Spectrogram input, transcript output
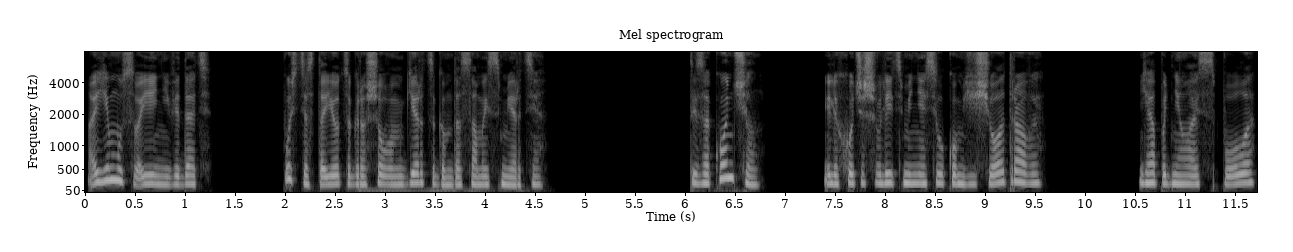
А ему своей не видать. Пусть остается грошовым герцогом до самой смерти. «Ты закончил?» Или хочешь влить меня силком еще отравы?» Я поднялась с пола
